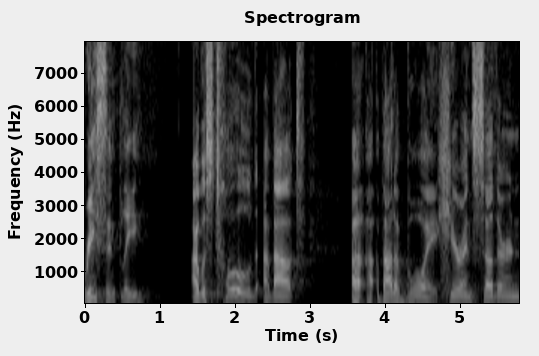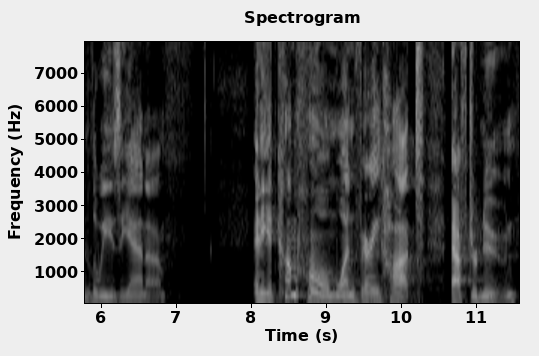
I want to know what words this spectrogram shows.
Recently, I was told about, uh, about a boy here in southern Louisiana. And he had come home one very hot afternoon,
